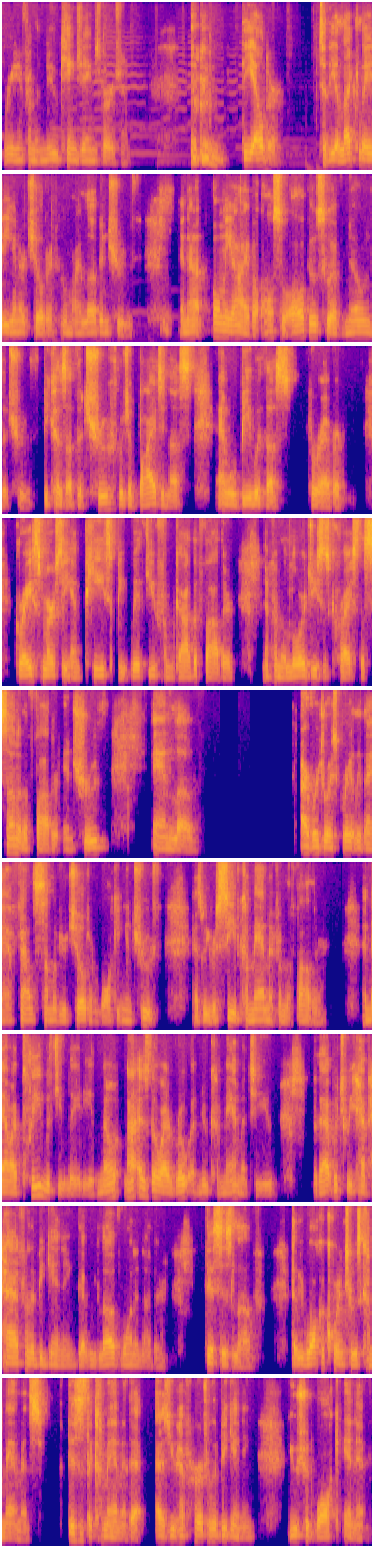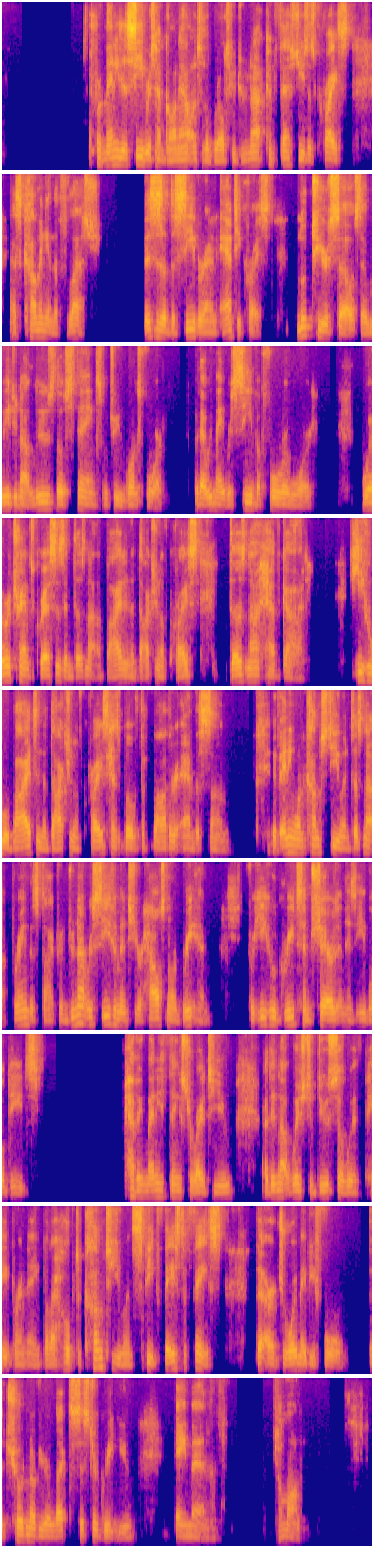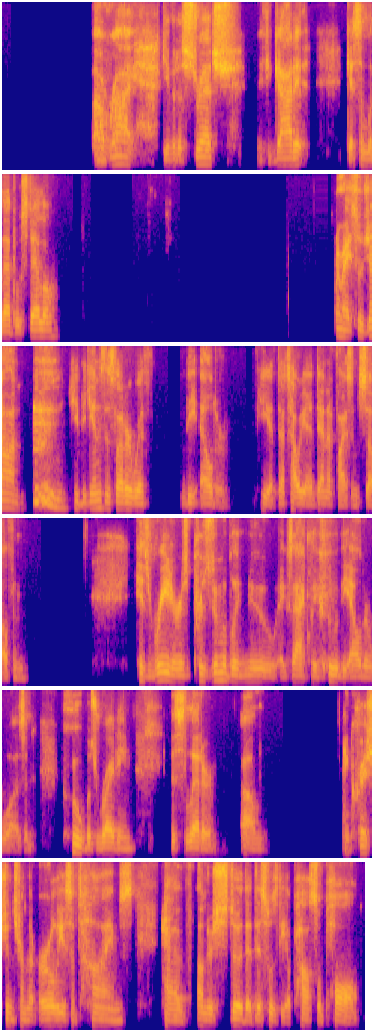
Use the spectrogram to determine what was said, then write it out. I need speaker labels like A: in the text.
A: reading from the New King James Version. the elder, to the elect lady and her children, whom I love in truth, and not only I, but also all those who have known the truth, because of the truth which abides in us and will be with us forever. Grace, mercy, and peace be with you from God the Father and from the Lord Jesus Christ, the Son of the Father, in truth and love. I rejoice greatly that I have found some of your children walking in truth as we receive commandment from the Father. And now I plead with you, lady, no, not as though I wrote a new commandment to you, but that which we have had from the beginning, that we love one another. This is love, that we walk according to his commandments. This is the commandment that, as you have heard from the beginning, you should walk in it. For many deceivers have gone out into the world who do not confess Jesus Christ as coming in the flesh. This is a deceiver and an antichrist. Look to yourselves that we do not lose those things which we worked for, but that we may receive a full reward. Whoever transgresses and does not abide in the doctrine of Christ does not have God. He who abides in the doctrine of Christ has both the Father and the Son. If anyone comes to you and does not bring this doctrine, do not receive him into your house nor greet him, for he who greets him shares in his evil deeds having many things to write to you. I did not wish to do so with paper and ink, but I hope to come to you and speak face to face, that our joy may be full. The children of your elect sister greet you. Amen. Come on. All right. Give it a stretch. If you got it, get some of that Bustelo. All right. So, John, he begins this letter with the elder. He, that's how he identifies himself. And his readers presumably knew exactly who the elder was and who was writing this letter. Um, and Christians from the earliest of times have understood that this was the Apostle Paul,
